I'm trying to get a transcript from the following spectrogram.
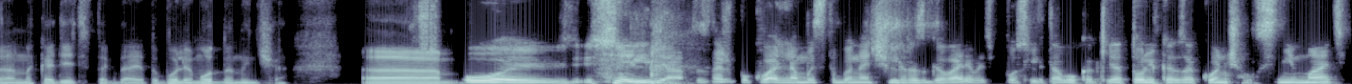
э, на кадете тогда, это более модно нынче. Ой, Илья, ты знаешь, буквально мы с тобой начали разговаривать после того, как я только закончил снимать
